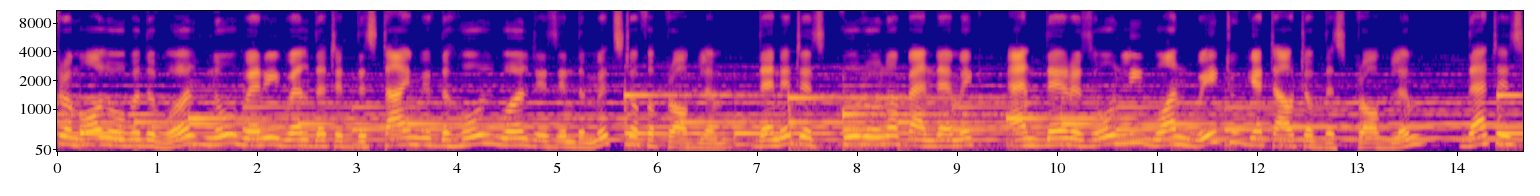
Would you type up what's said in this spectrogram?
from all over the world know very well that at this time if the whole world is in the midst of a problem, then it is corona pandemic and there is only one way to get out of this problem, that is,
